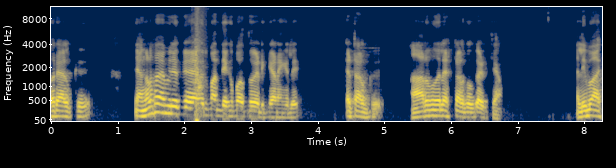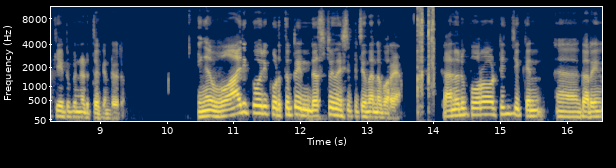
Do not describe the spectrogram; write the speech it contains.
ഒരാൾക്ക് ഞങ്ങളെ ഫാമിലിയൊക്കെ ഒരു മന്തിയൊക്കെ പുറത്ത് മേടിക്കുകയാണെങ്കിൽ എട്ടാൾക്ക് ആറ് മുതൽ എട്ടാൾക്കൊക്കെ കഴിക്കാം. അല്ലെങ്കിൽ ബാക്കിയായിട്ട് പിന്നെ എടുത്ത് വെക്കേണ്ടി വരും. ഇങ്ങനെ വാരിക്കോരി കൊടുത്തിട്ട് ഇൻഡസ്ട്രി നശിപ്പിച്ചെന്ന് തന്നെ പറയാം. കാരണം ഒരു പൊറോട്ടയും ചിക്കൻ കറിയും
